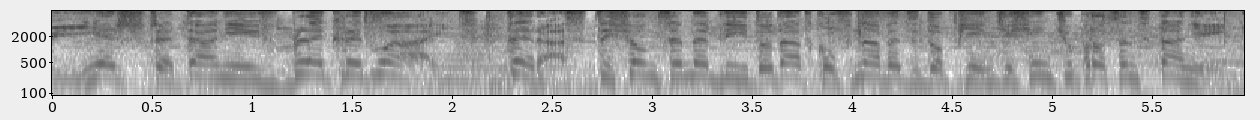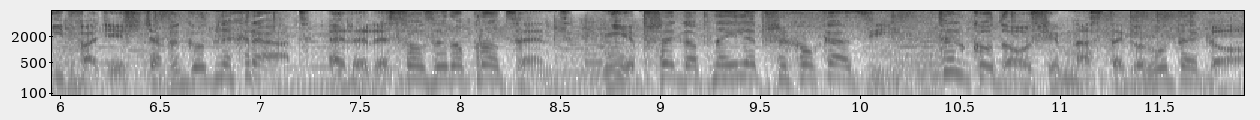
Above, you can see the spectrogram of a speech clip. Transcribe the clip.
jeszcze taniej w Black Red White. Teraz tysiące mebli i dodatków nawet do 50% taniej i 20 wygodnych rat. RRSO 0%. Nie przegap najlepszych okazji. Tylko do 18 lutego.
